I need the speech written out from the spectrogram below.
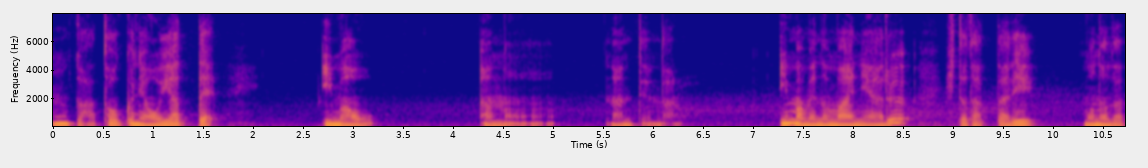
なんか遠くに追いやって今をあの何て言うんだろう。今目の前にある人だったり物だっ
